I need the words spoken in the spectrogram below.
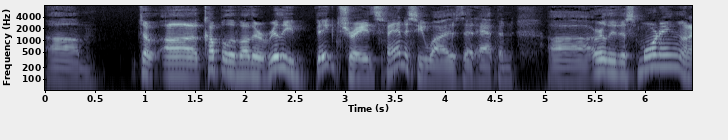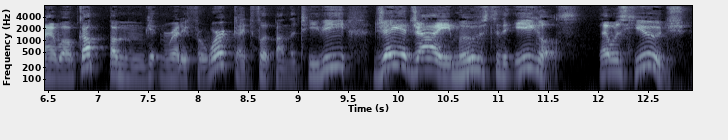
Um, so uh, a couple of other really big trades, fantasy wise, that happened uh, early this morning when I woke up. I'm getting ready for work. I flip on the TV. Jay Ajayi moves to the Eagles. That was huge.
